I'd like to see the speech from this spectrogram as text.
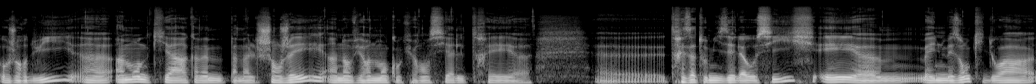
aujourd'hui. Euh, un monde qui a quand même pas mal changé, un environnement concurrentiel très très atomisé là aussi, et euh, bah, une maison qui doit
